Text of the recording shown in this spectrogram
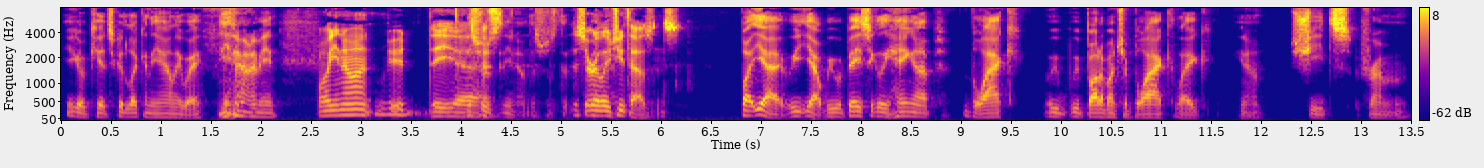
Here you go, kids. Good luck in the alleyway. You know what I mean? Well, you know what, dude? The uh, this was, you know, this was the, this early two thousands. But yeah, we yeah we would basically hang up black. We we bought a bunch of black like you know sheets from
